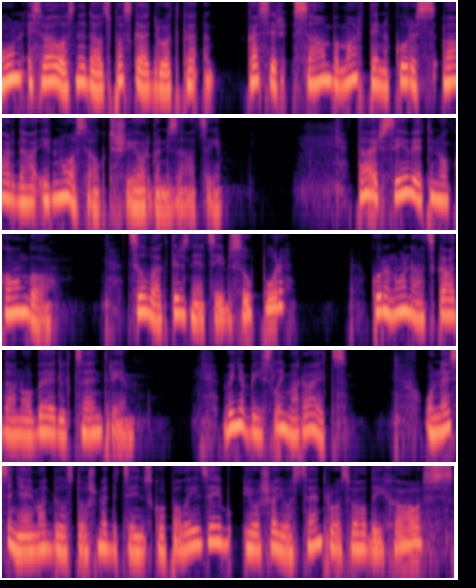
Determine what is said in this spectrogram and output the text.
Un es vēlos nedaudz paskaidrot, ka, kas ir Samba Martina, kuras vārdā ir nosaukta šī organizācija. Tā ir sieviete no Kongo, cilvēku tirzniecības upure, kura nonāca kādā no bēgļu centriem. Viņa bija slima ar aids un nesaņēma atbilstošu medicīnisko palīdzību, jo šajos centros valdīja haoss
